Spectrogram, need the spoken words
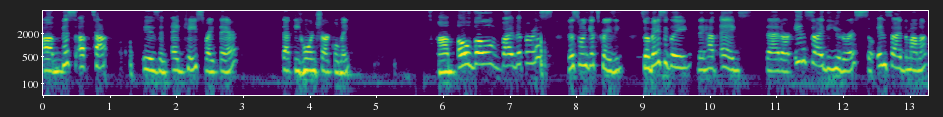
Um, this up top is an egg case right there that the horn shark will make. Um, ovoviviparous, this one gets crazy. So basically, they have eggs that are inside the uterus, so inside the mama.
